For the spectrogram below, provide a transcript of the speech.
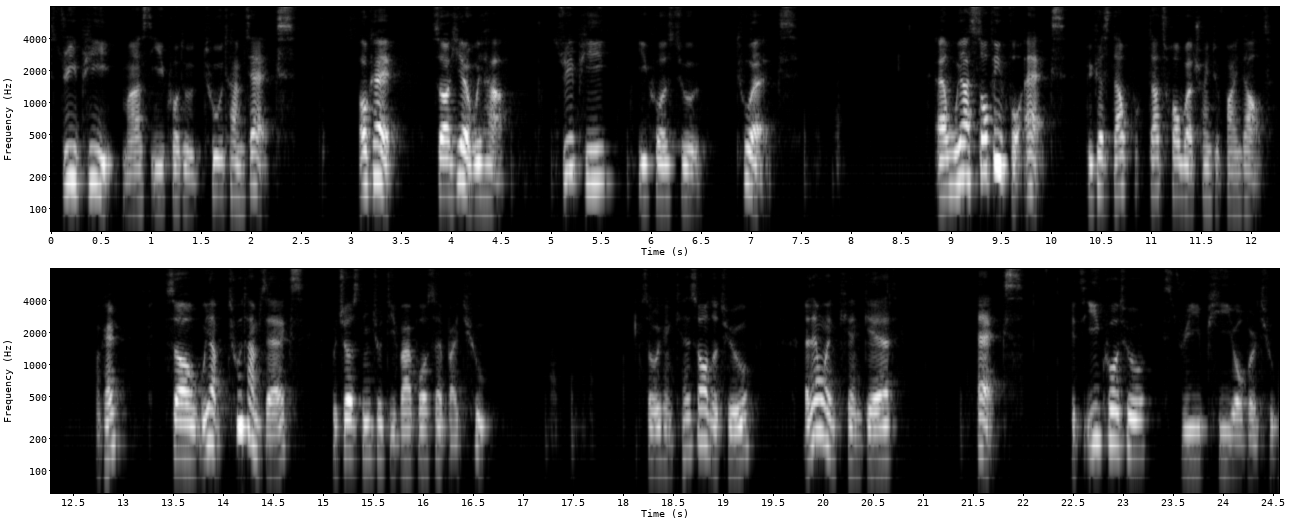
3p must equal to 2 times x. Okay, so here we have 3p equals to 2x. And we are solving for x because that, that's what we're trying to find out. Okay, so we have 2 times x, we just need to divide both sides by 2. So we can cancel the 2, and then we can get x it's equal to 3p over 2.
